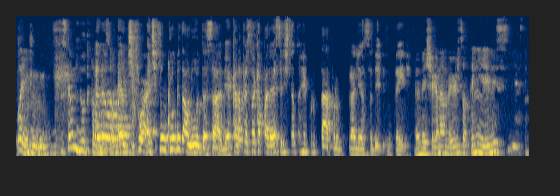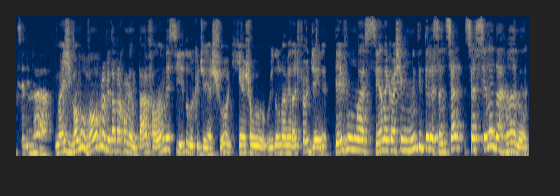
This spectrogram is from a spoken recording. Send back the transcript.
Oi, você tem um minuto pra é, não, é tipo, é tipo um clube da luta, sabe? A cada pessoa que aparece, eles tentam recrutar pro, pra aliança deles, entende? É, daí chega na merge, só tem eles e eles têm que ser eliminados. Mas vamos, vamos aproveitar para comentar, falando desse ídolo que o Jay achou, que quem achou o ídolo na verdade foi o Jay, né? Teve uma cena que eu achei muito interessante. Se a, se a cena da Hannah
